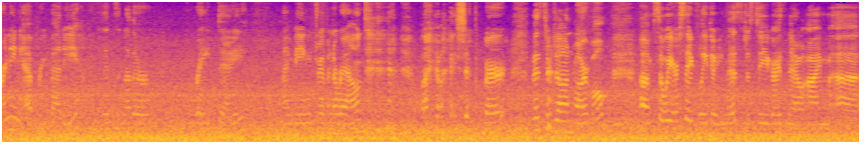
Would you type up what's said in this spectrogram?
morning, everybody. It's another great day. I'm being driven around by my chauffeur, Mr. John Marble. Um, so we are safely doing this, just so you guys know. I'm uh,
